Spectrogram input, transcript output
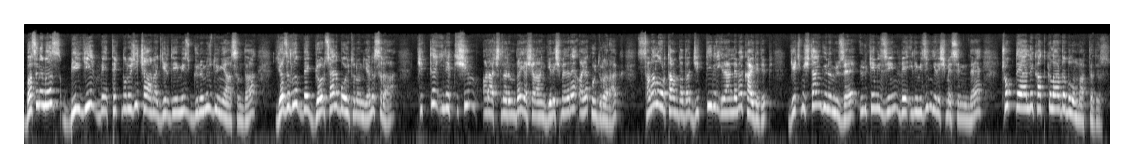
Basınımız bilgi ve teknoloji çağına girdiğimiz günümüz dünyasında yazılı ve görsel boyutunun yanı sıra kitle iletişim araçlarında yaşanan gelişmelere ayak uydurarak sanal ortamda da ciddi bir ilerleme kaydedip geçmişten günümüze ülkemizin ve ilimizin gelişmesinde çok değerli katkılarda bulunmaktadır.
